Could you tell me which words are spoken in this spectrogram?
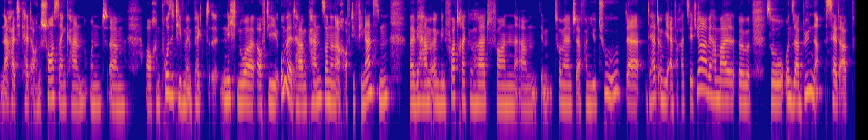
Nachhaltigkeit auch eine Chance sein kann und ähm, auch einen positiven Impact äh, nicht nur auf die Umwelt haben kann, sondern auch auf die Finanzen, weil wir haben irgendwie einen Vortrag gehört von ähm, dem Tourmanager von U2, der, der hat irgendwie einfach erzählt, ja, wir haben mal äh, so unser Bühnensetup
